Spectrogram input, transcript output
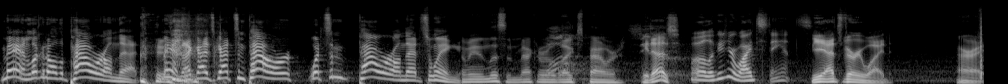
"Man, look at all the power on that. Man, that guy's got some power. What's some power on that swing?" I mean, listen, McEnroe likes power. He does. Whoa, look at your wide stance. Yeah, it's very wide. All right.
